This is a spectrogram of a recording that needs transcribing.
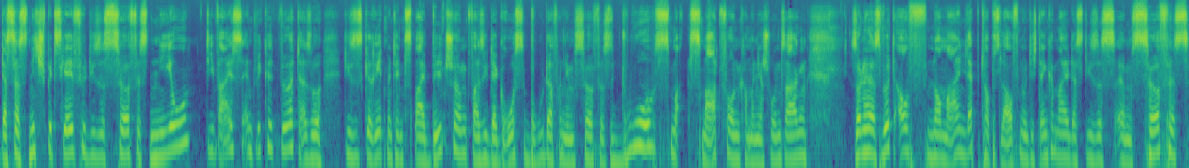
dass das nicht speziell für dieses Surface Neo Device entwickelt wird. Also dieses Gerät mit den zwei Bildschirmen, quasi der große Bruder von dem Surface Duo Sm Smartphone, kann man ja schon sagen sondern es wird auf normalen Laptops laufen. Und ich denke mal, dass dieses ähm, Surface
